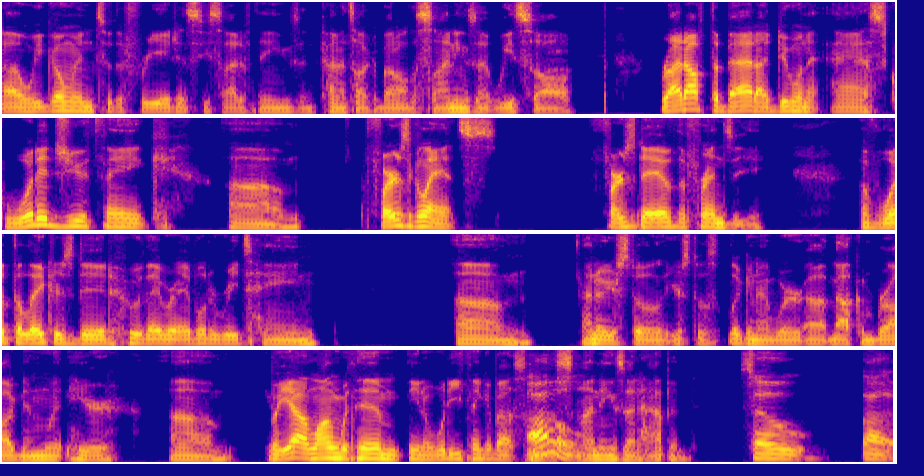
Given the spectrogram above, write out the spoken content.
Uh, we go into the free agency side of things and kind of talk about all the signings that we saw right off the bat, I do want to ask, what did you think? Um, first glance, first day of the frenzy of what the Lakers did, who they were able to retain. Um, I know you're still you're still looking at where uh, Malcolm Brogdon went here. Um, but yeah, along with him, you know, what do you think about some oh. of the oh. signings that happened? So, uh,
